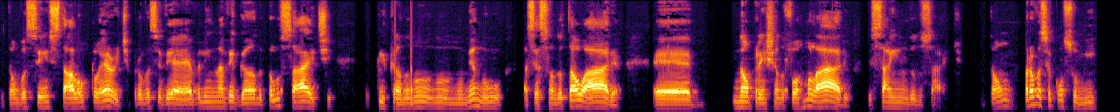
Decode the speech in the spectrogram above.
Então você instala o Clarity para você ver a Evelyn navegando pelo site, clicando no, no, no menu, acessando tal área, é, não preenchendo formulário e saindo do site. Então, para você consumir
